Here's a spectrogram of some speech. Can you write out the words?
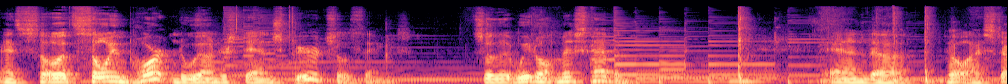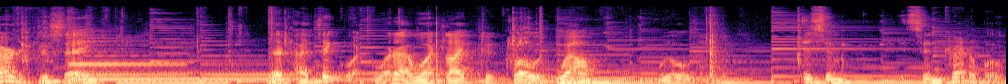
And so it's so important that we understand spiritual things so that we don't miss heaven. And uh, so I started to say that I think what, what I would like to close, well, we'll, it's, it's incredible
